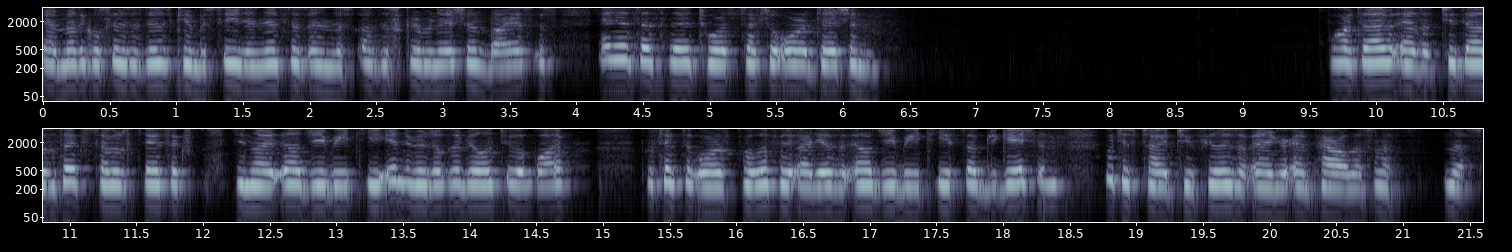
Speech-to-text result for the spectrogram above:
that medical citizens can be seen in instances of discrimination, biases, and insensitivity towards sexual orientation. For a time, as of 2006, seven states denied LGBT individuals the ability to apply for protective orders, proliferate ideas of LGBT subjugation, which is tied to feelings of anger and powerlessness.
